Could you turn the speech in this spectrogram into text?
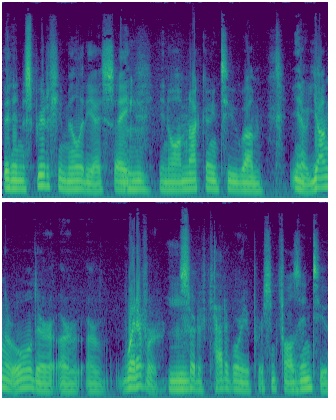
that in a spirit of humility, I say, mm-hmm. you know, I'm not going to, um, you know, young or old or, or, or whatever mm-hmm. sort of category a person falls into.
